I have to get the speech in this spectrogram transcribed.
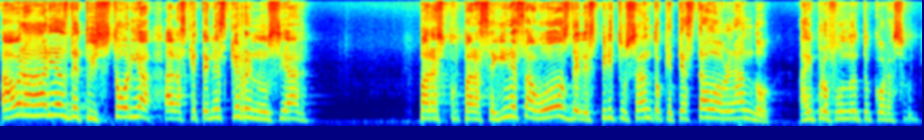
Habrá áreas de tu historia a las que tenés que renunciar para, para seguir esa voz del Espíritu Santo que te ha estado hablando ahí profundo en tu corazón.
